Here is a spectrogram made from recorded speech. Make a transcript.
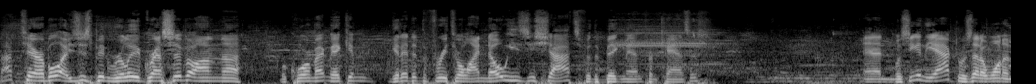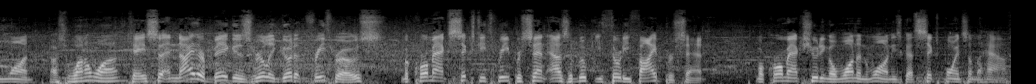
Not terrible. He's just been really aggressive on uh, McCormack, make him get it at the free throw line. No easy shots for the big men from Kansas. And was he in the act, or was that a one and one? That's one and one. Okay, so and neither big is really good at free throws. McCormack sixty three percent, Azubuike thirty five percent. McCormack shooting a one and one. He's got six points on the half.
